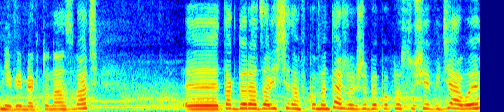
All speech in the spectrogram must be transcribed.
nie wiem jak to nazwać. E, tak doradzaliście nam w komentarzach, żeby po prostu się widziały,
